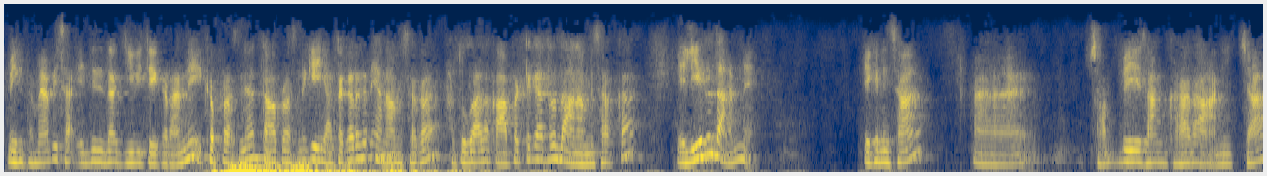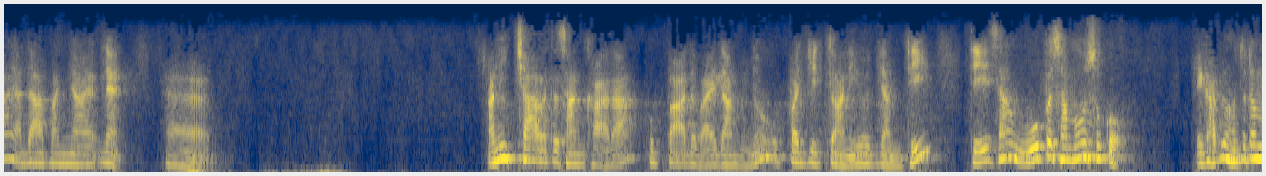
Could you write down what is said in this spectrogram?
මේක තමයි අපි එදිනෙදා ජීවිතේ කරන්නේ එක ප්‍රශ්නයක් තව ප්‍රශ්නකින් යට කරගෙන යන අංශක අතුගාල කාපට් එක අතර දාන මිසක්ක එළියට දාන්නේ ඒක නිසා සබ්බේ සංඛාරා අනිච්චා යදා පඤ්ඤාය නෑ අනිච්චාවත සංඛාරා උපාද වය ධම්මිනෝ uppajjitta නියොජ්ජಂತಿ තේසං ූපසමෝ සුකෝ ඒක අපි හොඳටම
